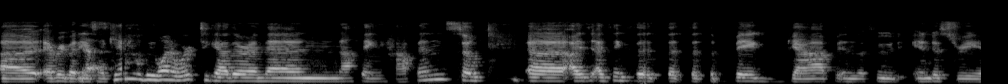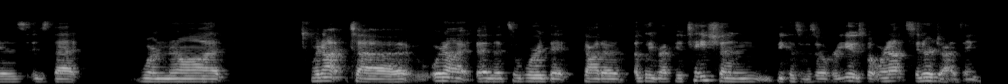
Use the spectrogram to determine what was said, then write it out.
uh, everybody's Yes. like, yeah, we want to work together, and then nothing happens. So uh, I, I think that, that that the big gap in the food industry is is that we're not we're not uh, we're not and it's a word that got a ugly reputation because it was overused but we're not synergizing.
